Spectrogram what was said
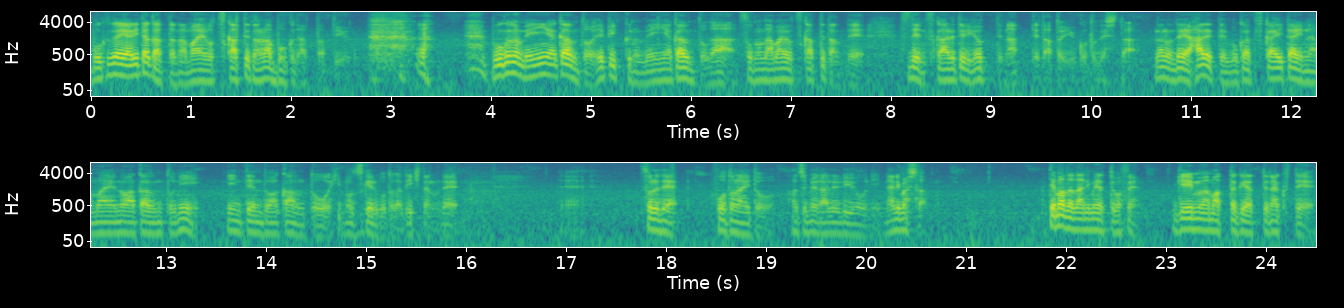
僕がやりたかった名前を使ってたのは僕だったという。僕のメインアカウントエピックのメインアカウントがその名前を使ってたんですでに使われてるよってなってたということでした。なので晴れて僕が使いたい名前のアカウントに任天堂アカウントを紐付けることができたので、えー、それでフォートナイトを始められるようになりました。でまだ何もやってません。ゲームは全くやってなくて。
